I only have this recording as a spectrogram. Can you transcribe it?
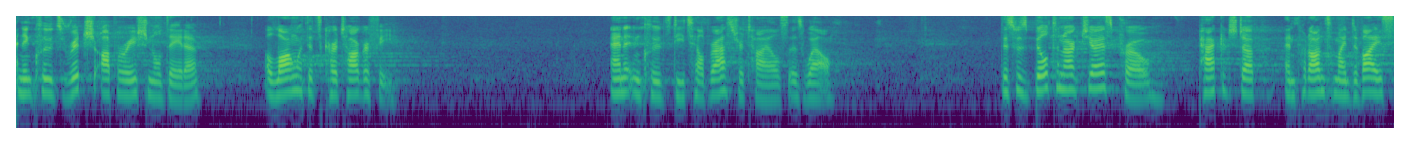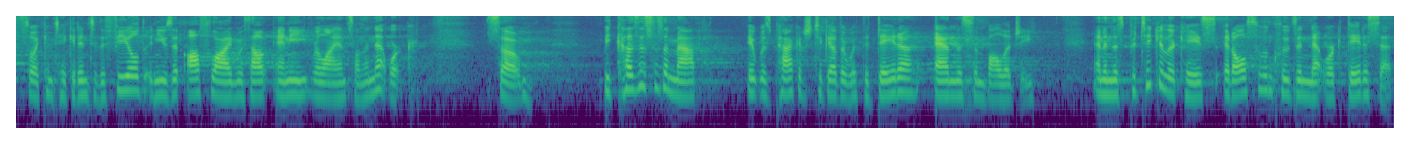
It includes rich operational data along with its cartography. And it includes detailed raster tiles as well. This was built in ArcGIS Pro, packaged up, and put onto my device so I can take it into the field and use it offline without any reliance on the network. So, because this is a map, it was packaged together with the data and the symbology. And in this particular case, it also includes a network data set,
